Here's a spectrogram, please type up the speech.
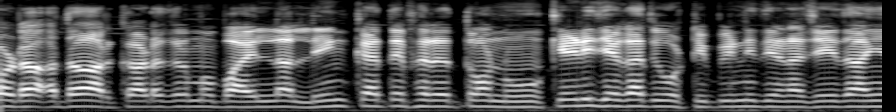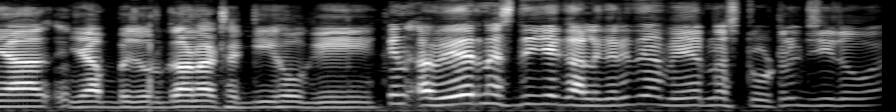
ਤੁਹਾਡਾ ਆਧਾਰ ਕਾਰਡ ਅਗਰ ਮੋਬਾਈਲ ਨਾਲ ਲਿੰਕ ਹੈ ਤੇ ਫਿਰ ਤੁਹਾਨੂੰ ਕਿਹੜੀ ਜਗ੍ਹਾ ਤੇ OTP ਨਹੀਂ ਦੇਣਾ ਚਾਹੀਦਾ ਜਾਂ ਜਾਂ ਬਜ਼ੁਰਗਾਂ ਨਾਲ ਠੱਗੀ ਹੋ ਗਈ? ਲੇਕਿਨ ਅਵੇਅਰਨੈਸ ਦੀ ਜੇ ਗੱਲ ਕਰੀਏ ਤਾਂ ਅਵੇਅਰਨੈਸ ਟੋਟਲ ਜ਼ੀਰੋ ਹੈ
